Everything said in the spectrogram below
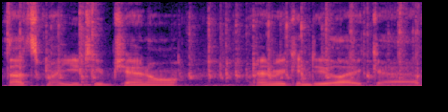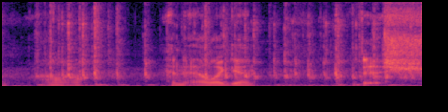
That's my YouTube channel, and we can do like, uh, I don't know, an elegant fish.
